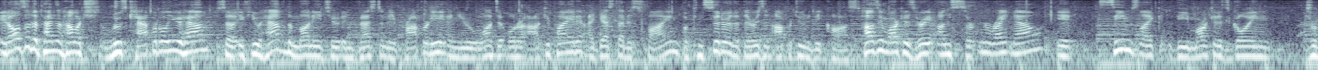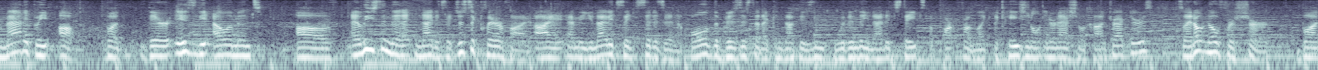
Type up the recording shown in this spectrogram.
It also depends on how much loose capital you have. So if you have the money to invest in a property and you want to owner occupy it, I guess that is fine. But consider that there is an opportunity cost. Housing market is very uncertain right now. It seems like the market is going dramatically up, but there is the element of, at least in the United States, just to clarify, I am a United States citizen. All of the business that I conduct is in, within the United States, apart from like occasional international contractors. So I don't know for sure. But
